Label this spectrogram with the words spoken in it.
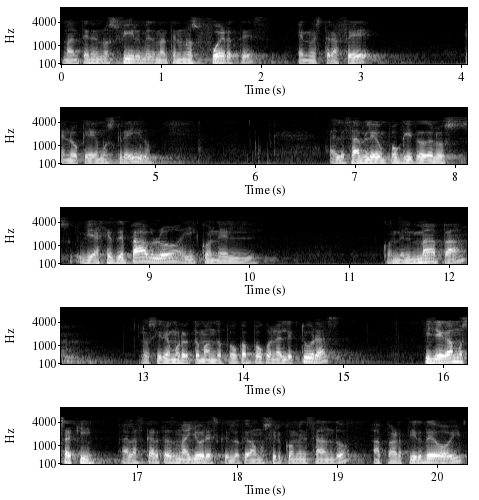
mantenernos firmes, mantenernos fuertes en nuestra fe, en lo que hemos creído. Les hablé un poquito de los viajes de Pablo, ahí con el, con el mapa, los iremos retomando poco a poco en las lecturas. Y llegamos aquí, a las cartas mayores, que es lo que vamos a ir comenzando a partir de hoy.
